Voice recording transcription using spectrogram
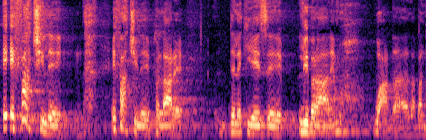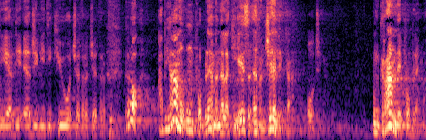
è, è, facile, è facile parlare delle chiese liberali, guarda la bandiera di LGBTQ, eccetera, eccetera. Però abbiamo un problema nella chiesa evangelica oggi, un grande problema.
